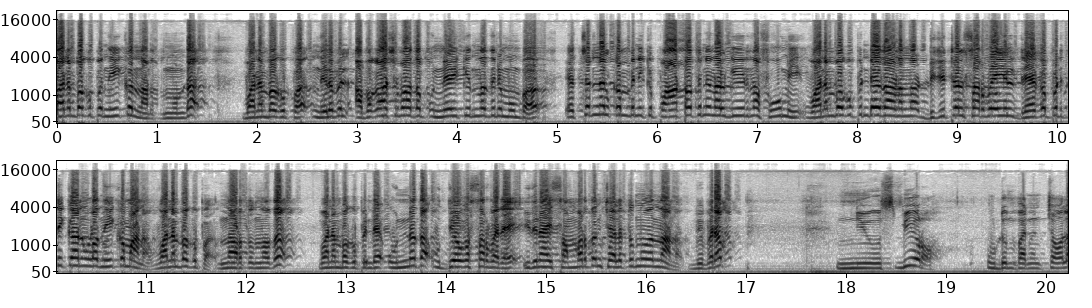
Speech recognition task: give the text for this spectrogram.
വനം വകുപ്പ് നീക്കം നടത്തുന്നുണ്ട്. വനം വകുപ്പ് നിലവിൽ അവകാശവാദം ഉന്നയിക്കുന്നതിന് മുമ്പ് എച്ച് എൻ എൽ കമ്പനിക്ക് പാട്ടത്തിന് നൽകിയിരുന്ന ഭൂമി വനം വകുപ്പിന്റേതാണെന്ന് ഡിജിറ്റൽ സർവേയിൽ രേഖപ്പെടുത്തിക്കാനുള്ള നീക്കമാണ് വനം വകുപ്പ് നടത്തുന്നത്. വനം വകുപ്പിന്റെ ഉന്നത ഉദ്യോഗസ്ഥർ വരെ ഇതിനായി സമ്മർദ്ദം ചെലുത്തുന്നുവെന്നാണ് വിവരം. News bureau Udumbanchola.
